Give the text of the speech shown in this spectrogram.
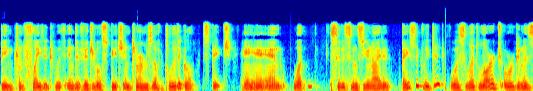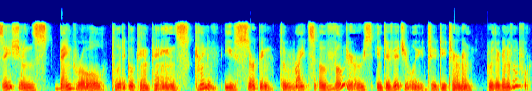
being conflated with individual speech in terms of political speech. And what Citizens United basically did was let large organizations bankroll political campaigns, kind of usurping the rights of voters individually to determine who they're going to vote for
